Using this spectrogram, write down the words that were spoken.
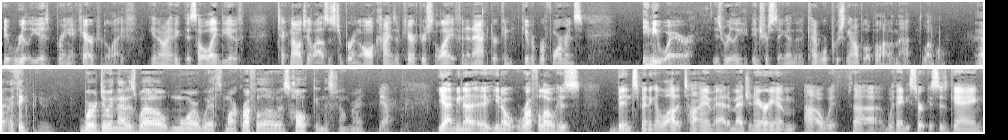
It really is bringing a character to life, you know. And I think this whole idea of technology allows us to bring all kinds of characters to life, and an actor can give a performance anywhere is really interesting, and kind of we're pushing the envelope a lot on that level. I- think we're doing that as well more with Mark Ruffalo as Hulk in this film, right? Yeah, yeah. I mean, uh, you know, Ruffalo has been spending a lot of time at Imaginarium uh, with uh, with Andy Serkis's gang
